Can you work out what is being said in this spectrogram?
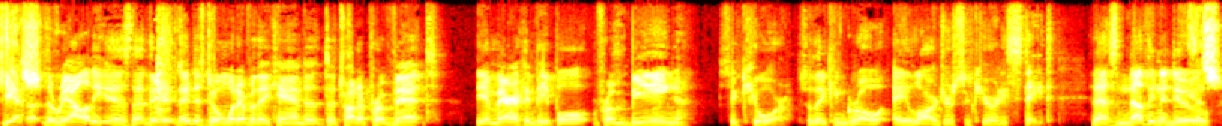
Yes. Uh, the reality is that they they're just doing whatever they can to, to try to prevent the American people from being secure so they can grow a larger security state. It has nothing to do Yes.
